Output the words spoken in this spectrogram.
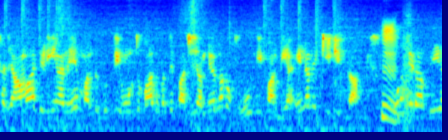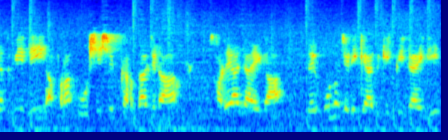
ਸਜ਼ਾਵਾਂ ਜਿਹੜੀਆਂ ਨੇ ਮੰਦਬੁੱਧੀ ਹੋਣ ਤੋਂ ਬਾਅਦ ਬੰਦੇ ਬਚ ਜਾਂਦੇ ਉਹਨਾਂ ਨੂੰ ਹੋ ਨਹੀਂ ਪਾਉਂਦੀਆਂ ਇਹਨਾਂ ਨੇ ਕੀ ਕੀਤਾ ਹੂੰ। ਹੁਣ ਜਿਹੜਾ ਬੇਅਦਬੀ ਦੀ ਆਪਣਾ ਕੋਸ਼ਿਸ਼ ਕਰਦਾ ਜਿਹੜਾ ਫੜਿਆ ਜਾਏਗਾ ਤੇ ਉਹਨੂੰ ਜਿਹੜੀ ਕੈਦ ਕੀਤੀ ਜਾਏਗੀ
